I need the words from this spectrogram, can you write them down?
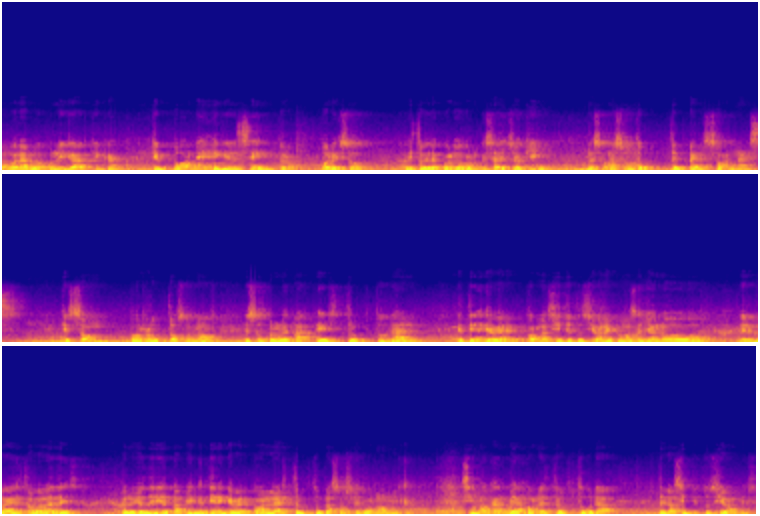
moral oligárquica que pone en el centro. Por eso estoy de acuerdo con lo que se ha dicho aquí. No es un asunto de personas que son corruptos o no. Es un problema estructural que tiene que ver con las instituciones, como señaló el maestro Valadez, pero yo diría también que tiene que ver con la estructura socioeconómica. Si no cambiamos la estructura de las instituciones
